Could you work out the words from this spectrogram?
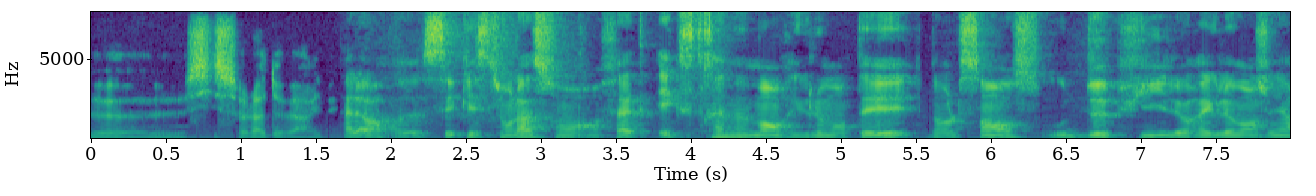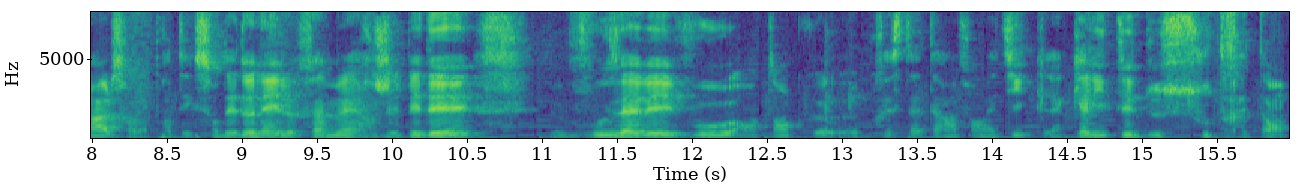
euh, si cela devait arriver? Alors, euh, ces questions-là sont en fait extrêmement réglementées dans le sens où depuis le règlement général sur la protection des données, le fameux RGPD, vous avez, vous, en tant que prestataire informatique, la qualité de sous-traitant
